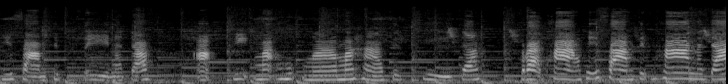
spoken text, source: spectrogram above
ที่ 34 นะจ๊ะอภิมะหุมามหาเศรษฐีจ้ะกระถางที่ 35 นะจ๊ะ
